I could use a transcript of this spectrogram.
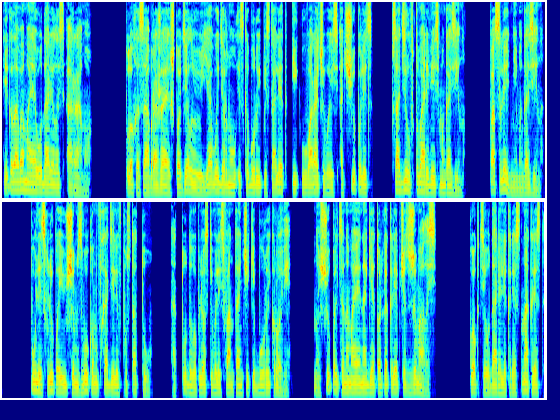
и голова моя ударилась о раму. Плохо соображая, что делаю, я выдернул из кобуры пистолет и, уворачиваясь от щупалец, всадил в тварь весь магазин. Последний магазин. Пули с хлюпающим звуком входили в пустоту. Оттуда выплескивались фонтанчики бурой крови но щупальце на моей ноге только крепче сжималось. Когти ударили крест-накрест,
